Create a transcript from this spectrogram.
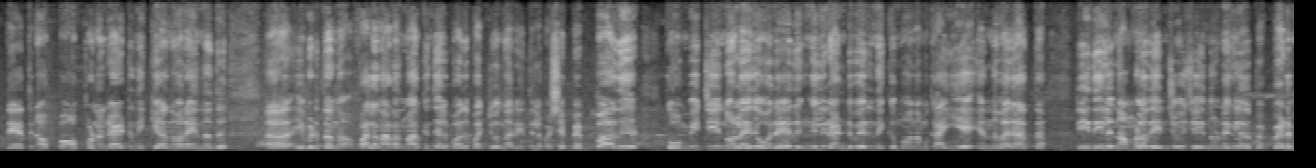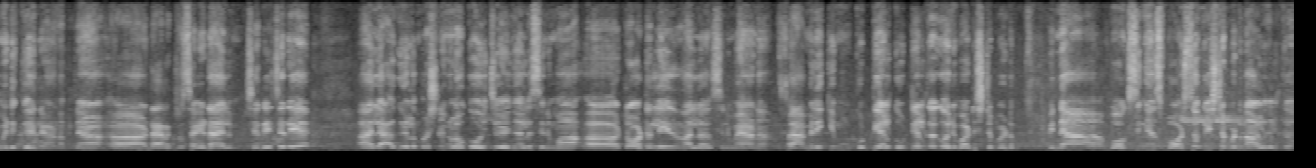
അദ്ദേഹത്തിനൊപ്പം ഒപ്പണന്റായിട്ട് നിൽക്കുക എന്ന് പറയുന്നത് ഇവിടുത്തെ പല നടന്മാർക്കും ചിലപ്പോൾ അത് പറ്റുമെന്ന് അറിയത്തില്ല. പക്ഷേ പെപ്പ അത് കോമ്പീറ്റ് ചെയ്യുന്നുള്ളത് ഒരേ റിങ്ങിൽ രണ്ടുപേരും നിൽക്കുമ്പോൾ നമുക്ക് അയ്യേ എന്ന് വരാത്ത രീതിയിൽ നമ്മളത് എൻജോയ് ചെയ്യുന്നുണ്ടെങ്കിൽ അത് പെപ്പേടം മിടുക്ക് തന്നെയാണ്. പിന്നെ ഡയറക്ടർ സൈഡായാലും ചെറിയ ചെറിയ ലാഗുകളും പ്രശ്നങ്ങളും ഒക്കെ ഒഴിച്ചു കഴിഞ്ഞാൽ സിനിമ ടോട്ടലി നല്ല സിനിമയാണ്. ഫാമിലിക്കും കുട്ടികൾ കുട്ടികൾക്കൊക്കെ ഒരുപാട് ഇഷ്ടപ്പെടും. പിന്നെ ബോക്സിങ് സ്പോർട്സ് ഒക്കെ ഇഷ്ടപ്പെടുന്ന ആളുകൾക്ക്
